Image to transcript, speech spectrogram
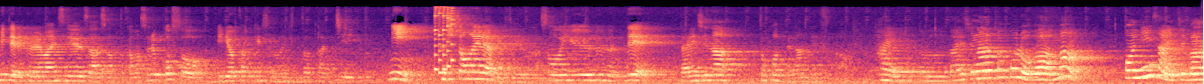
見てる車椅子ユーザーさんとか、まあ、それこそ医療関係者の人たちにクッション選びというかそういう部分で大事なとこって何ですか？はい、えっと、大事なところはまあ本人さん一番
